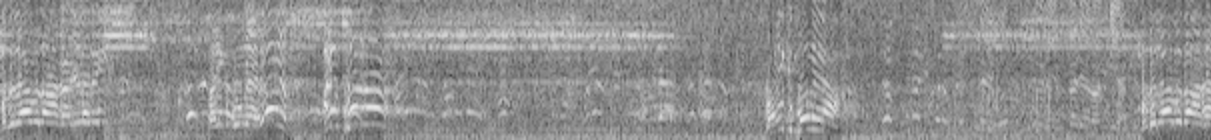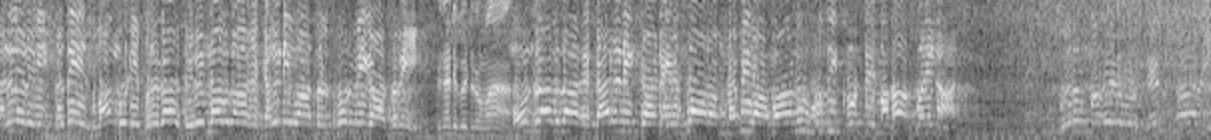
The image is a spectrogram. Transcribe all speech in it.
முதலாவதாக அள்ளரை. பைக் போங்க ஏய், அட போடா. பைக் போங்கயா முதலாவதாக அல்லறை சதீஷ் மாங்குடி பிரகாஷ் இரண்டாவதாக கலனிவாசல் பூர்விகாசரி. பின்னாடி போயிட்டுருமா மூன்றாவதாக காரணிக்காடு எஸ்ஆர்எம் நபியா பானு உறுதிக்கோட்டை மகா பைனான். ஒரு மகள் ஒரு பெண் சாதி.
